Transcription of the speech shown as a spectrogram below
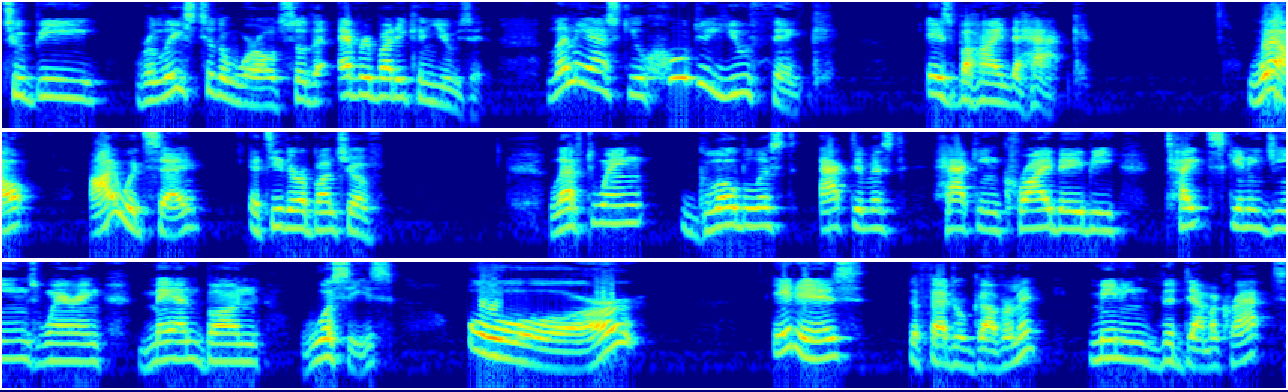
to be released to the world so that everybody can use it. Let me ask you, who do you think is behind the hack? Well, I would say it's either a bunch of left wing, globalist, activist, hacking, crybaby, tight skinny jeans wearing, man bun wussies, or it is the federal government, meaning the Democrats,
